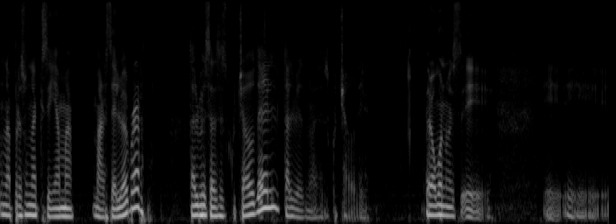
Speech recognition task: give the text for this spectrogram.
una persona que se llama Marcelo Ebrard. Tal vez has escuchado de él, tal vez no has escuchado de él. Pero bueno, eh, eh, eh,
